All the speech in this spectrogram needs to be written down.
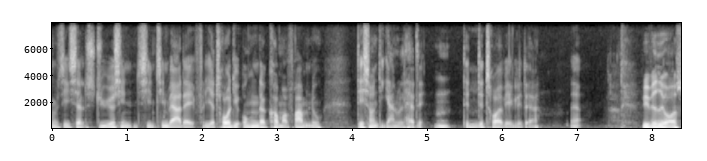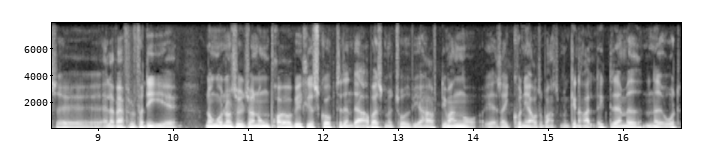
man sige, selv styre sin, sin, sin hverdag. Fordi jeg tror, at de unge, der kommer frem nu, det er sådan, de gerne vil have det. Mm. Det, det tror jeg virkelig, det er. Ja. vi ved jo også, øh, eller i hvert fald fordi øh, nogle undersøgelser og nogle prøver virkelig at skubbe til den der arbejdsmetode, vi har haft i mange år, altså ikke kun i autobranchen, men generelt, ikke det der med, den hedder 8,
